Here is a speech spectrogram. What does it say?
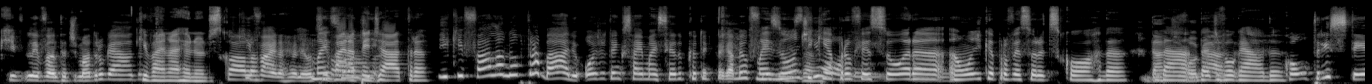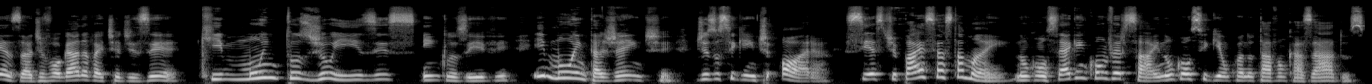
que levanta de madrugada, Que vai na reunião de escola, que vai na reunião de Mas vai na escola, pediatra. E que fala no trabalho. Hoje eu tenho que sair mais cedo porque eu tenho que pegar meu filho. Mas onde que a professora, fala? aonde que a professora discorda Da da, da advogada? advogada? Com tristeza, a advogada vai te dizer que muitos juízes, inclusive, e muita gente diz o seguinte: ora, se este pai e se esta mãe não conseguem conversar e não conseguiam quando estavam casados,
